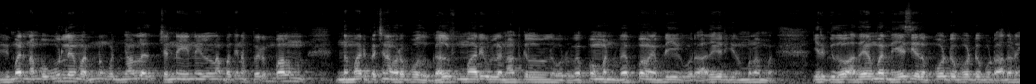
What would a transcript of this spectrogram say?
இது மாதிரி நம்ம ஊர்லேயே இன்னும் கொஞ்சம் நாளில் சென்னை எண்ணெயிலலாம் பார்த்தீங்கன்னா பெரும்பாலும் இந்த மாதிரி பிரச்சனை வரப்போகுது. கல்ஃப் மாதிரி உள்ள நாட்களில் ஒரு வெப்பம் வெப்பம் எப்படி ஒரு அதிகரிக்கிற மூலம் இருக்குதோ அதே மாதிரி இந்த ஏசியில் போட்டு போட்டு போட்டு அதோட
